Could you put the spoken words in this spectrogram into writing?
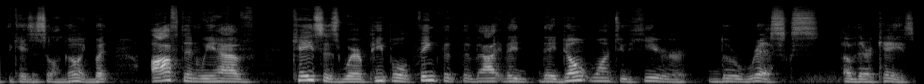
the case is still ongoing. But often we have cases where people think that the value they they don't want to hear the risks of their case.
